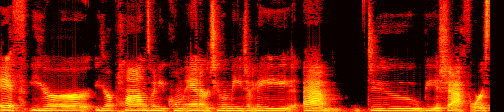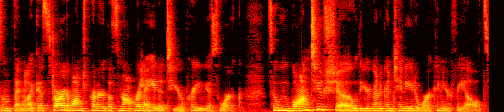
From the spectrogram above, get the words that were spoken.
If your your plans when you come in are to immediately um, do be a chef or something like a startup entrepreneur that's not related to your previous work. So we want to show that you're going to continue to work in your field.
